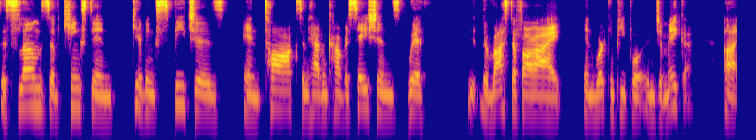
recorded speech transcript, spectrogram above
the slums of Kingston giving speeches and talks and having conversations with the Rastafari and working people in Jamaica, uh,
